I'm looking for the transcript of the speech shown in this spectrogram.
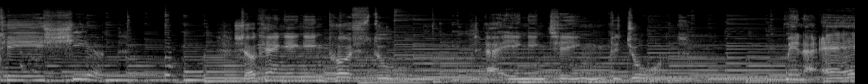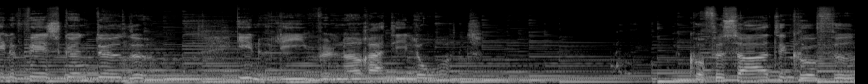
t-shirt. Så kan ingen påstå, at ingenting blev gjort. Men er alle fisken døde, endnu livet noget ret i lort. Kuffe så til kuffet,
